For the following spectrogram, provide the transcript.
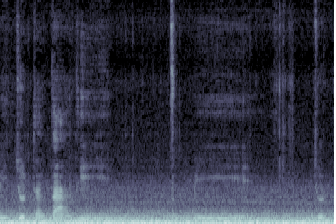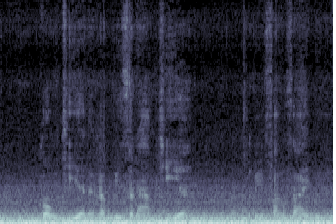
มีจุดต่างๆที่ เชียร์นะครับ มีสนามเชียร์ฝั่งซ้ายมือ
